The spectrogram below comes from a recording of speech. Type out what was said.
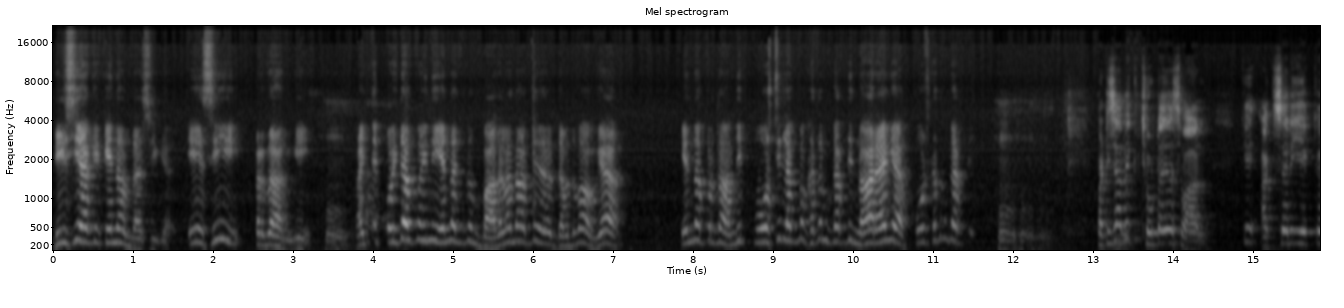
ਡੀਸੀ ਆ ਕੇ ਕਹਿੰਦਾ ਹੁੰਦਾ ਸੀਗਾ ਇਹ ਸੀ ਪ੍ਰਧਾਨਗੀ। ਹੂੰ। ਅੱਜ ਤੇ ਪੁੱਛਦਾ ਕੋਈ ਨਹੀਂ ਇਹਨਾਂ ਜਦੋਂ ਬਾਦਲਾਂ ਦਾ ਤੇ ਦਬਦਬਾ ਹੋ ਗਿਆ ਇਹਨਾਂ ਪ੍ਰਧਾਨ ਦੀ ਪੋਸਟ ਹੀ ਲਗਭਗ ਖਤਮ ਕਰਤੀ ਨਾ ਰਹਿ ਗਿਆ ਪੋਸਟ ਖਤਮ ਕਰਤੀ। ਹੂੰ ਹੂੰ। ਪੱਟੀ ਸਾਹਿਬ ਇੱਕ ਛੋਟਾ ਜਿਹਾ ਸਵਾਲ ਕਿ ਅਕਸਰ ਹੀ ਇੱਕ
